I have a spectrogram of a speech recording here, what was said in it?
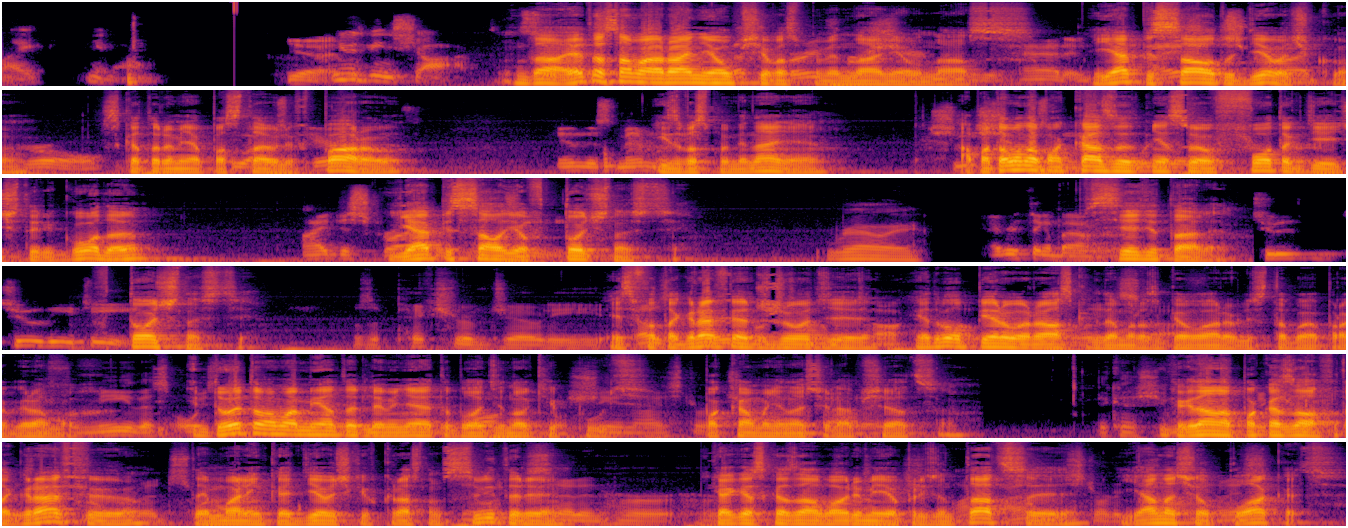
Да, это самое раннее общее воспоминание у нас. Я писал эту девочку, с которой меня поставили в пару, из воспоминания. А потом она показывает мне свое фото, где ей 4 года. Я описал ее в точности. Все детали. В точности. Есть фотография Джоди. Это был первый раз, когда мы разговаривали с тобой о программах. И до этого момента для меня это был одинокий путь, пока мы не начали общаться. И когда она показала фотографию этой маленькой девочки в красном свитере, как я сказал во время ее презентации, я начал плакать.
